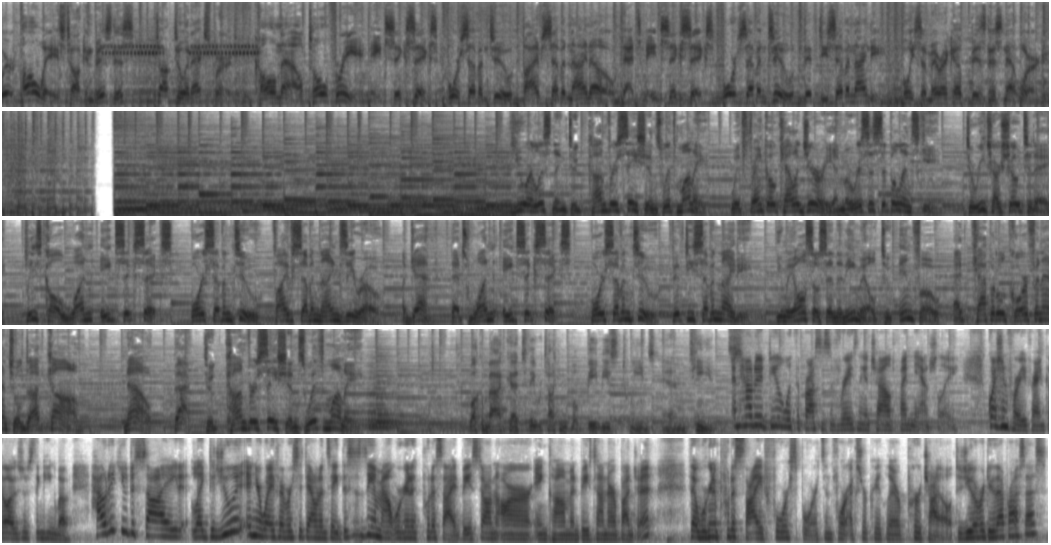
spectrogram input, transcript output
We're always talking business. Talk to an expert. Call now toll free 866 472 5790. That's 866 472 5790. Voice America Business Network. You are listening to Conversations with Money with Franco Caliguri and Marissa Sipolinski. To reach our show today, please call 1 866 472 5790. Again, that's 1 866 472 5790. You may also send an email to info at capitalcorefinancial.com. Now, back to Conversations with Money. Welcome back. Uh, today we're talking about babies, tweens, and teens. and how to deal with the process of raising a child financially. Question for you, Franco. I was just thinking about how did you decide? Like, did you and your wife ever sit down and say, "This is the amount we're going to put aside based on our income and based on our budget that we're going to put aside for sports and for extracurricular per child"? Did you ever do that process,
